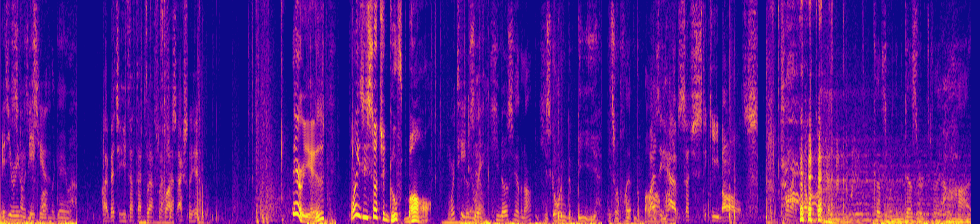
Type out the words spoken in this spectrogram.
Is he really gonna Easiest peek you? the game. I bet you he thought that Flash, flash, flash, flash. actually hit. there he is. Why is he such a goofball? What's he Does he, doing? have, he knows you have an op. He's going to B. He's gonna plant the bomb. Why does he have such sticky balls? That's what I felt. Because we're in the desert. It's very hot.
